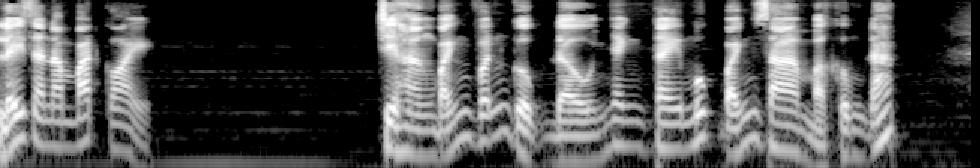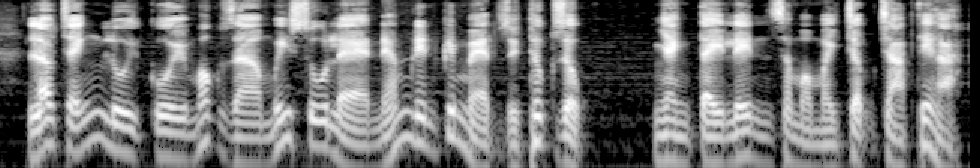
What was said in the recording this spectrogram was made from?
Lấy ra năm bát coi. Chị hàng bánh vẫn gục đầu nhanh tay múc bánh ra mà không đáp. Lão tránh lùi cùi móc ra mấy xu lẻ ném lên cái mẹt rồi thúc giục. Nhanh tay lên sao mà mày chậm chạp thế hả?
